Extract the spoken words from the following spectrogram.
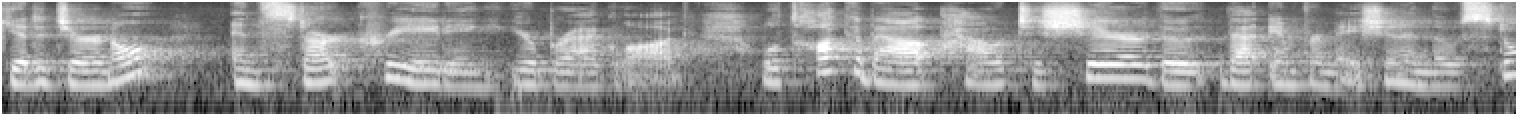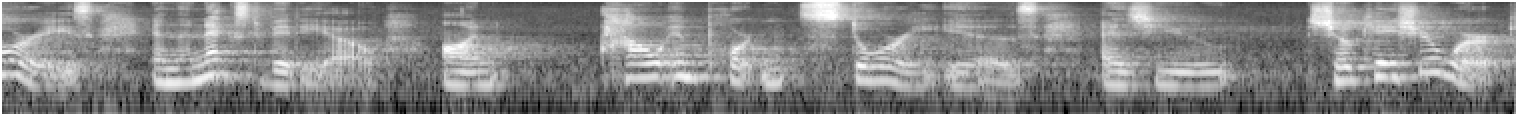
get a journal, and start creating your brag log. We'll talk about how to share the, that information and those stories in the next video on how important story is as you showcase your work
